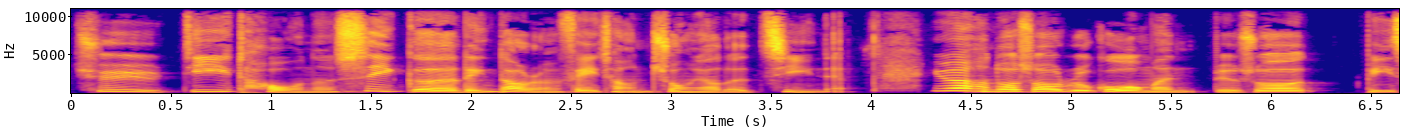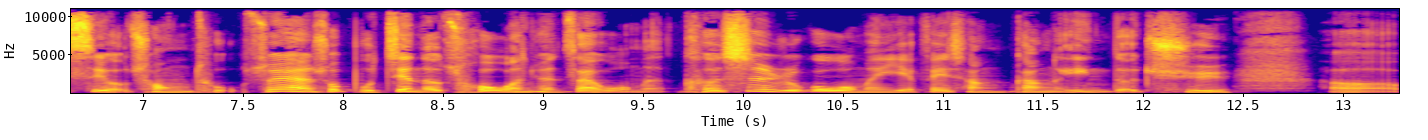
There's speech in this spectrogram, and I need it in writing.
去低头呢，是一个领导人非常重要的技能。因为很多时候，如果我们比如说。彼此有冲突，虽然说不见得错完全在我们，可是如果我们也非常刚硬的去，呃，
